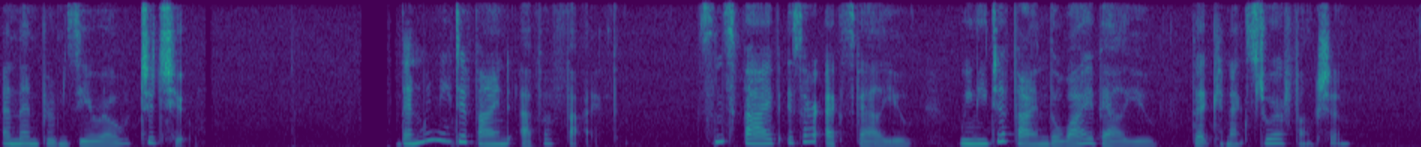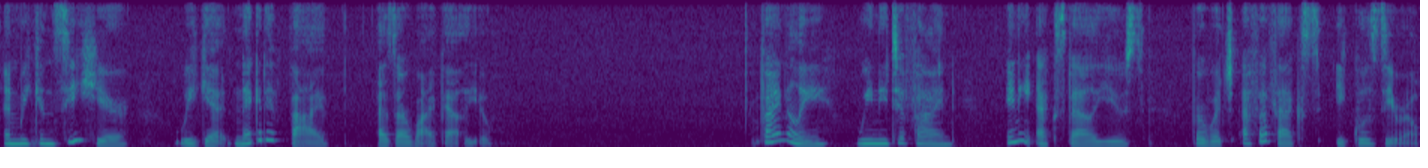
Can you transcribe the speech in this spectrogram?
and then from 0 to 2. Then we need to find f of 5. Since 5 is our x value, we need to find the y value that connects to our function. And we can see here we get negative 5 as our y value. Finally, we need to find any x values for which f of x equals 0.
